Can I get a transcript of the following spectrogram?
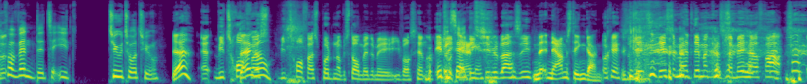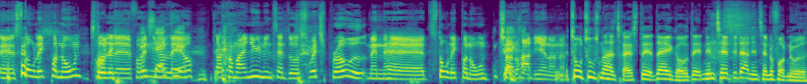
nok forvent det til i 2022. Ja, Ja, vi, tror There først, vi tror først på det, når vi står med det med i vores hænder. Et- Er det Exactly. ikke det, vi plejer at sige? N- nærmest ikke engang. Okay, så det, det er simpelthen det, man kan tage med herfra. Øh, stol ikke på nogen. Hold ikke- øh, forventninger Exactly. lave. Der kommer en ny Nintendo Switch Pro ud, men øh, stol ikke på nogen, så du har de i hænderne. 2050, det, there you go. Det, Nintendo, det er der, Nintendo får den ud.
